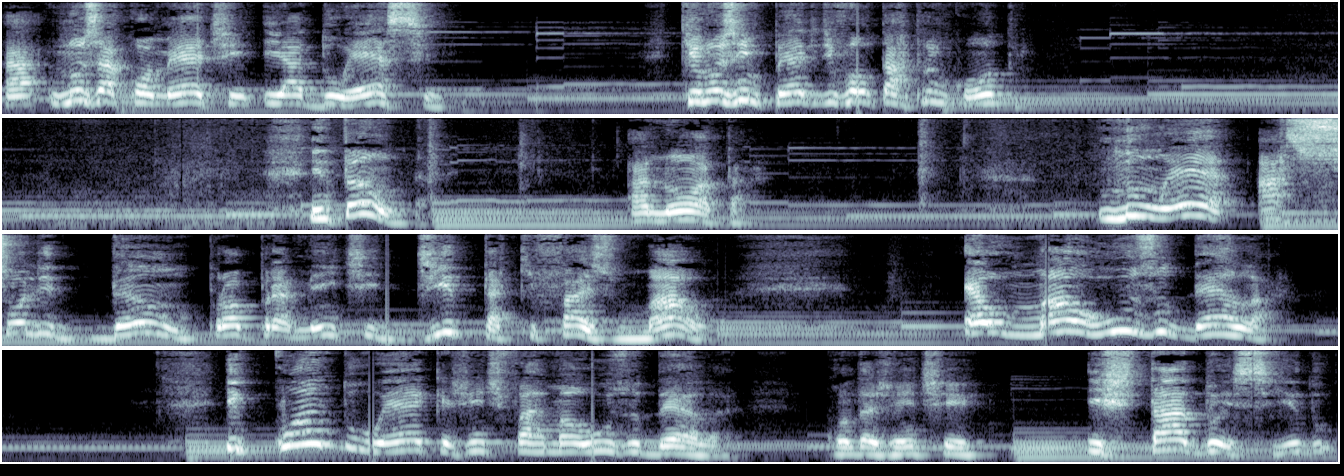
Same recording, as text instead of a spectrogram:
a, nos acomete e adoece, que nos impede de voltar para o encontro. Então, anota, não é a solidão propriamente dita que faz mal, é o mau uso dela. E quando é que a gente faz mau uso dela? Quando a gente está adoecido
